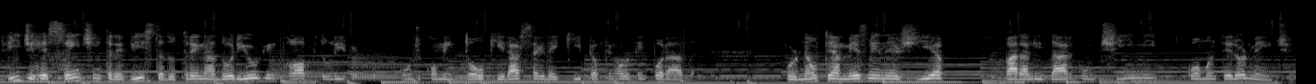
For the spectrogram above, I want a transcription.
Vi de recente entrevista do treinador Jürgen Klopp do Liverpool, onde comentou que irá sair da equipe ao final da temporada, por não ter a mesma energia para lidar com o time como anteriormente.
